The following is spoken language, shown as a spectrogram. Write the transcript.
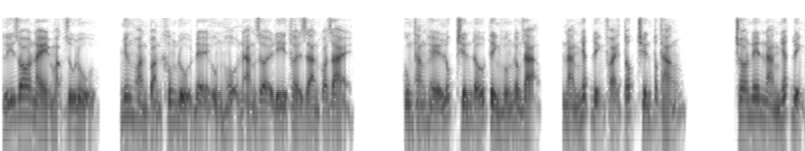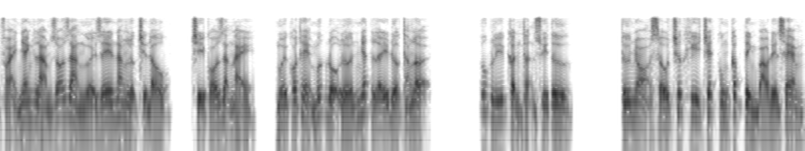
lý do này mặc dù đủ, nhưng hoàn toàn không đủ để ủng hộ nàng rời đi thời gian quá dài. Cùng thăng hề lúc chiến đấu tình huống đồng dạng, nàng nhất định phải tốc chiến tốc thắng cho nên nàng nhất định phải nhanh làm rõ ràng người dê năng lực chiến đấu, chỉ có dạng này mới có thể mức độ lớn nhất lấy được thắng lợi. Ước lý cẩn thận suy tư. Từ nhỏ xấu trước khi chết cung cấp tình báo đến xem,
